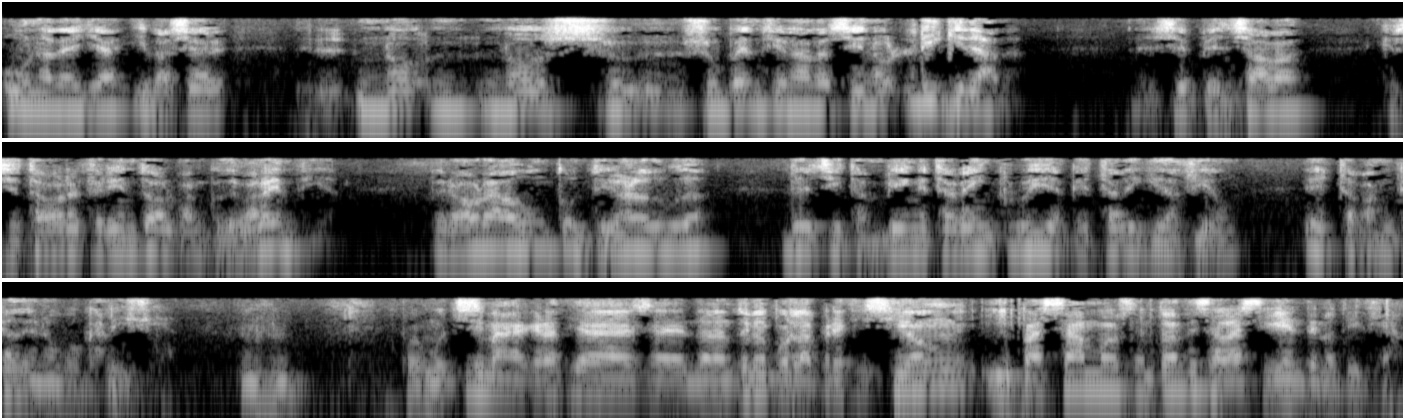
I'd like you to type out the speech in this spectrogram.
una de ellas iba a ser no, no subvencionada, sino liquidada. Se pensaba que se estaba refiriendo al Banco de Valencia. Pero ahora aún continúa la duda de si también estará incluida que esta liquidación esta banca de Nuevo Galicia. Pues muchísimas gracias, eh, don Antonio, por la precisión y pasamos entonces a la siguiente noticia.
